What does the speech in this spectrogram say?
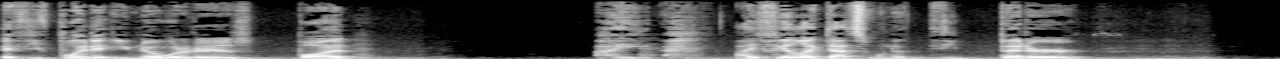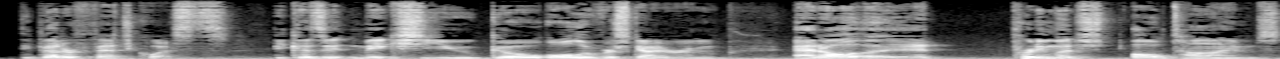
If you've played it, you know what it is. But I, I feel like that's one of the better, the better fetch quests because it makes you go all over Skyrim at all at pretty much all times.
